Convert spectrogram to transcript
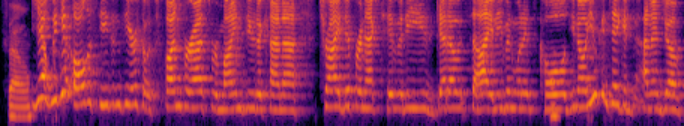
So yeah, we get all the seasons here, so it's fun for us. Reminds you to kind of try different activities, get outside even when it's cold. You know, you can take advantage of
